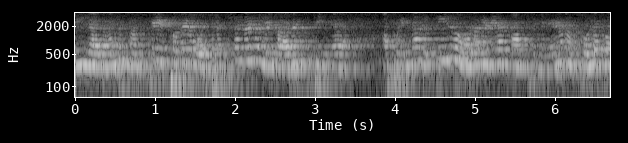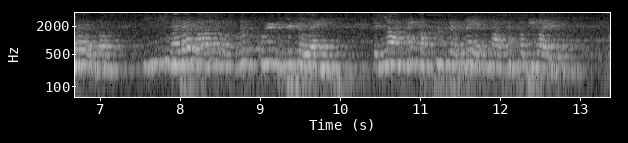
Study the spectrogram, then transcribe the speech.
நீங்கள் அதை வந்து ஃபஸ்ட்டே இப்போவே ஒரு பிரச்சனைன்னு உங்களுக்கு அறிஞ்சிட்டீங்க அப்படின்னா அதை தீர்வை உடனடியாக காமிச்சிருங்க. ஏன்னா நான் சொல்ல போகிற அதுதான் இனி வர காலம் வந்து ஃபுல் டிஜிட்டலைஸ்ட் எல்லாமே கம்ப்யூட்டரில் எல்லாமே பதிவாயிடும். ஸோ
